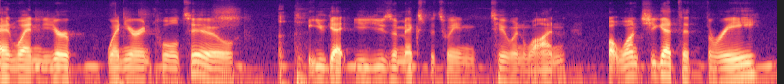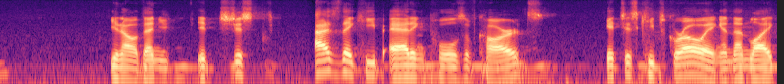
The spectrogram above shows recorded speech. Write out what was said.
And when you're when you're in pool two, you get you use a mix between two and one. But once you get to three, you know, then you it's just as they keep adding pools of cards, it just keeps growing, and then like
